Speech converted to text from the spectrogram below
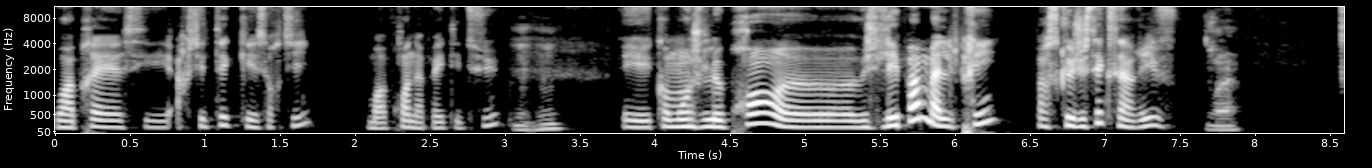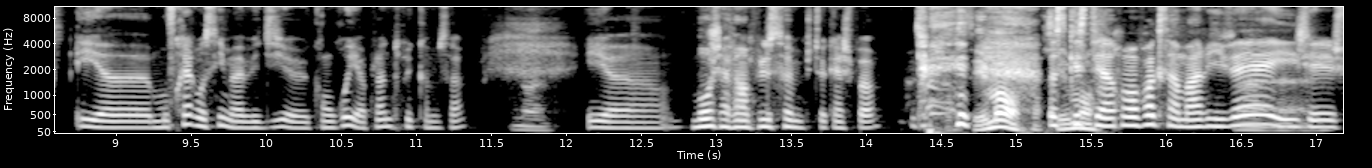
Bon, après, c'est Architecte qui est sorti. Bon, après, on n'a pas été dessus. Mhm. Et comment je le prends, euh, je l'ai pas mal pris parce que je sais que ça arrive. Ouais. Et euh, mon frère aussi m'avait dit qu'en gros, il y a plein de trucs comme ça. Ouais. Et euh, bon, j'avais un peu le seum, je te cache pas. Forcément, Parce que forcément. c'était la première fois que ça m'arrivait Ouais, et je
